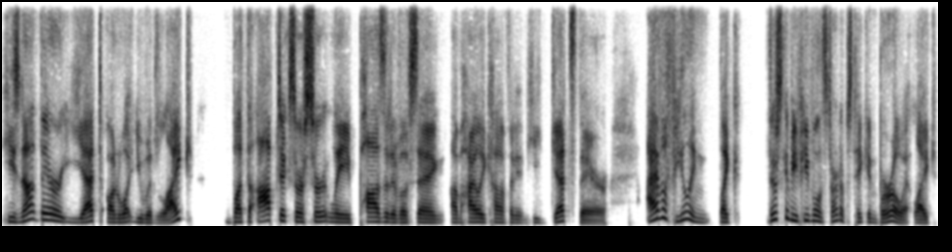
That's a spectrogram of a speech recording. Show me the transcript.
he's not there yet on what you would like, but the optics are certainly positive of saying I'm highly confident he gets there. I have a feeling like there's going to be people in startups taking Burrow at like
